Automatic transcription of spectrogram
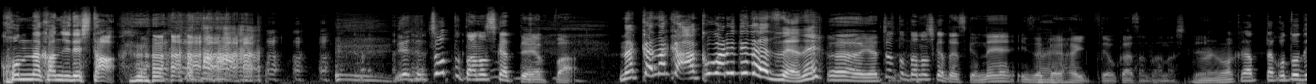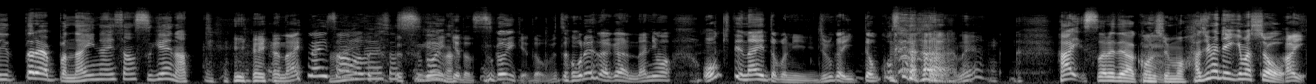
こんな感じでした いや、ちょっと楽しかったよ、やっぱ。なかなか憧れてたやつだよねうん、いや、ちょっと楽しかったですけどね。居酒屋入ってお母さんと話して。うん、分かったことで言ったらやっぱナイナイさんすげえなって いやいや、ナイナイさんナイナイさんはすごいなすごいけど、すごいけど、別に俺らが何も起きてないとこに自分から行って起こすことだよね。はいそれでは今週も始めていきましょう、はい。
